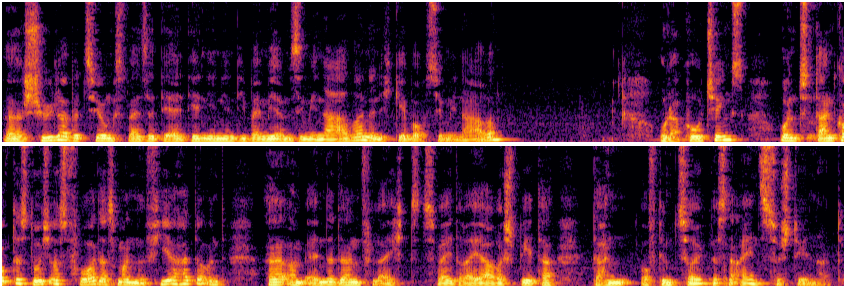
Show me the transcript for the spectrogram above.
äh, Schüler beziehungsweise der, denjenigen, die bei mir im Seminar waren, denn ich gebe auch Seminare oder Coachings. Und dann kommt es durchaus vor, dass man eine 4 hatte und äh, am Ende dann vielleicht zwei, drei Jahre später dann auf dem Zeugnis eine Eins zu stehen hat.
